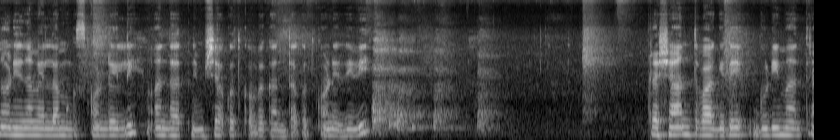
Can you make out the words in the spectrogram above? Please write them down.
ನೋಡಿ, ನಾವೆಲ್ಲ ಮುಗಿಸ್ಕೊಂಡು ಇಲ್ಲಿ ಒಂದು ಹತ್ತು ನಿಮಿಷ ಕೂತ್ಕೋಬೇಕಂತ ಕೂತ್ಕೊಂಡಿದ್ದೀವಿ. ಪ್ರಶಾಂತವಾಗಿದೆ, ಗುಡಿ ಮಾತ್ರ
